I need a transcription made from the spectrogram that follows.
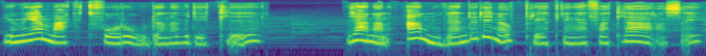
ju mer makt får orden över ditt liv. Hjärnan använder dina upprepningar för att lära sig.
